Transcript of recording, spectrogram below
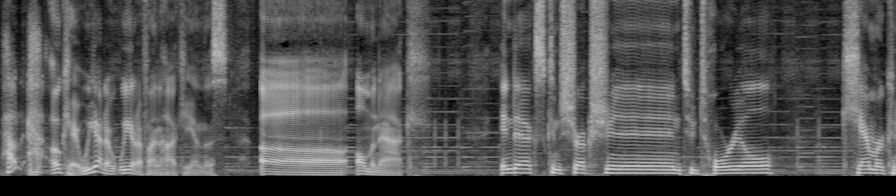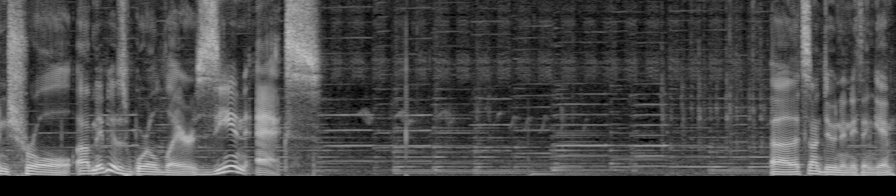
How, how okay, we gotta we gotta find the hotkey on this. Uh almanac. Index, construction, tutorial, camera control. Uh maybe it's world layer. Z and X. Uh, that's not doing anything, game.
